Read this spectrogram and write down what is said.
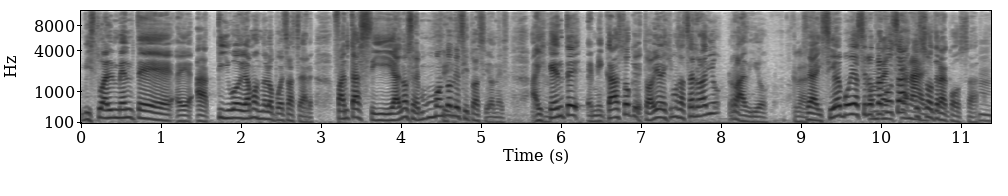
visualmente eh, activo, digamos, no lo puedes hacer. Fantasía, no sé, un montón Sí. de situaciones. Hay gente, en mi caso, que todavía dijimos hacer radio, radio. Claro. O sea, y si voy a hacer otra cosa, es otra cosa. Mm.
